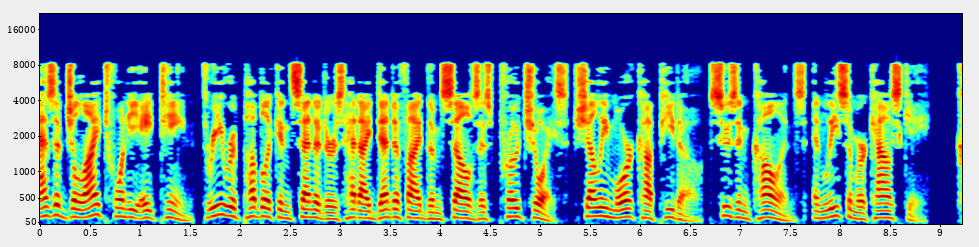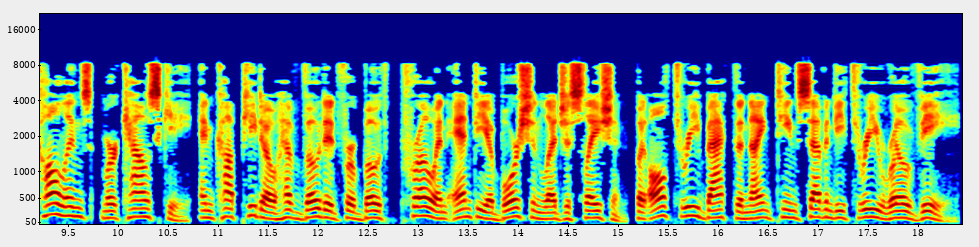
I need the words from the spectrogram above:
As of July 2018, three Republican senators had identified themselves as pro-choice, Shelley Moore Capito, Susan Collins, and Lisa Murkowski. Collins, Murkowski, and Capito have voted for both pro- and anti-abortion legislation, but all three backed the 1973 Roe v.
